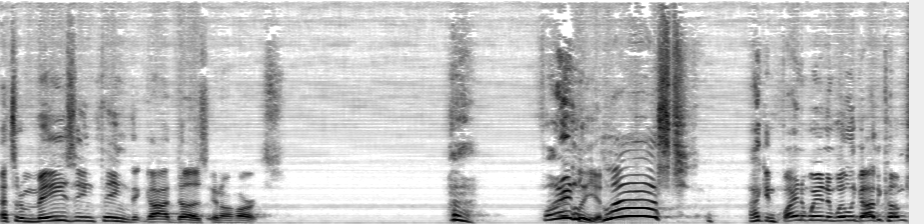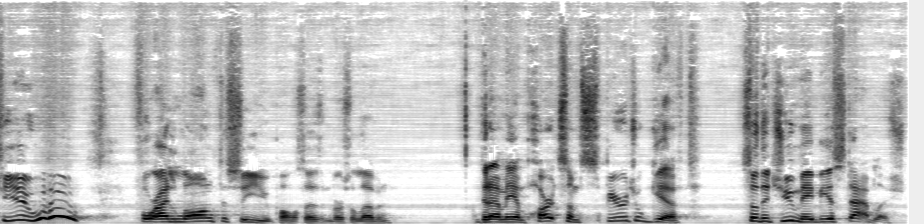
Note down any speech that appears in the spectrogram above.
That's an amazing thing that God does in our hearts. Finally, at last, I can find a way in the will of God to come to you. Woohoo! For I long to see you, Paul says in verse 11, that I may impart some spiritual gift so that you may be established.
